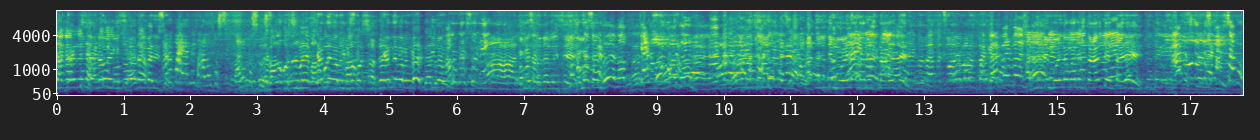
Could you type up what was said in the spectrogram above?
টাকা গেছে হেডা গেছে হেডা। বেরিয়েছেন। আরে ভাই, আমি ভালো করছি, ভালো করছি। এই ভালো করছেন মানে ভালো করছেন ভালো করছেন? ভালো করছেন? কি ভালো ভালো করছেন? করছি রে। ক্ষমা চান। ক্ষমা চান। কেন ভালো করছি? আপনি যদি মহিলা মানুষ না হতেন আপনি যদি মহিলা মানুষ না হতেন তাহলে আমি ওর কাছে মাপ চাবো।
